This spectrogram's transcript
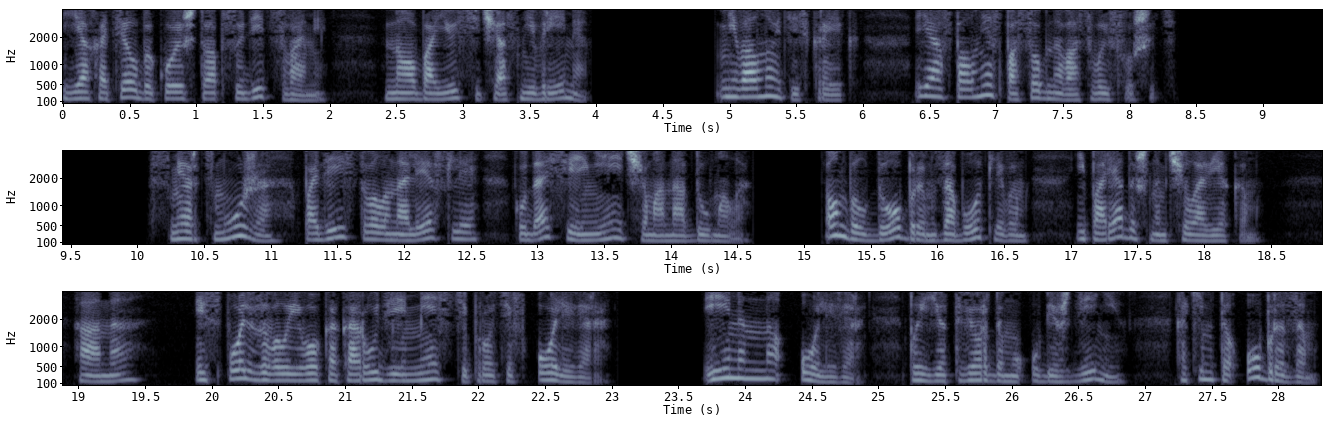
«Я хотел бы кое-что обсудить с вами, но, боюсь, сейчас не время». «Не волнуйтесь, Крейг, я вполне способна вас выслушать». Смерть мужа подействовала на Лесли куда сильнее, чем она думала. Он был добрым, заботливым и порядочным человеком, а она использовала его как орудие мести против Оливера. И именно Оливер, по ее твердому убеждению, каким-то образом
